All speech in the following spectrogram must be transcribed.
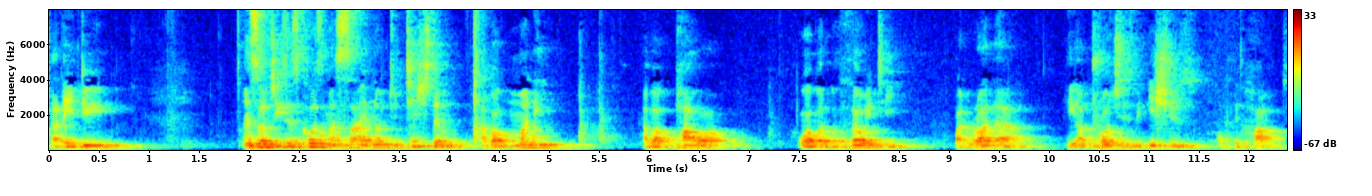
that they do. And so Jesus calls them aside not to teach them about money, about power, or about authority, but rather he approaches the issues of the heart.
